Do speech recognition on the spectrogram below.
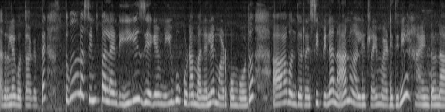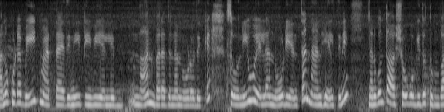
ಅದರಲ್ಲೇ ಗೊತ್ತಾಗುತ್ತೆ. ತುಂಬ ಸಿಂಪಲ್ ಆ್ಯಂಡ್ ಈಸಿಯಾಗಿ ನೀವು ಕೂಡ ಮನೆಯಲ್ಲೇ ಮಾಡ್ಕೊಬೋದು. ಆ ಒಂದು ರೆಸಿಪಿನ ನಾನು ಅಲ್ಲಿ ಟ್ರೈ ಮಾಡಿದ್ದೀನಿ ಆ್ಯಂಡ್ ನಾನು ಕೂಡ ವೆಯ್ಟ್ ಮಾಡ್ತಾ ಇದ್ದೀನಿ ಟಿ ವಿಯಲ್ಲಿ ನಾನು ಬರೋದನ್ನು ನೋಡೋದಕ್ಕೆ. ಸೊ ನೀವು ಎಲ್ಲ ನೋಡಿ ಅಂತ ನಾನು ಹೇಳ್ತೀನಿ. ನನಗಂತೂ ಆ ಶೋಗೆ ಹೋಗಿದ್ದು ತುಂಬಾ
